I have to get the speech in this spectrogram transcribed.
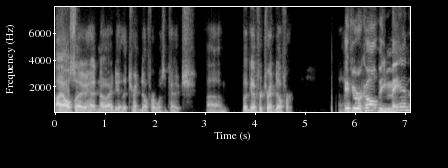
I also had no idea that Trent Dilfer was a coach. Um, but good for Trent Dilfer. If you recall, the man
